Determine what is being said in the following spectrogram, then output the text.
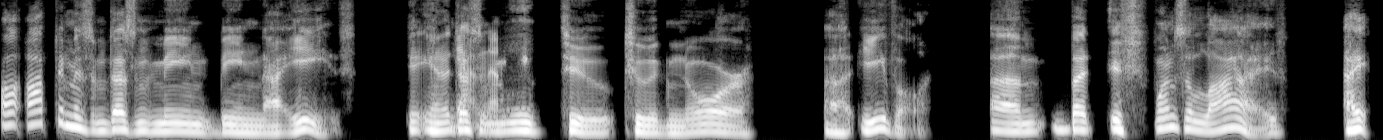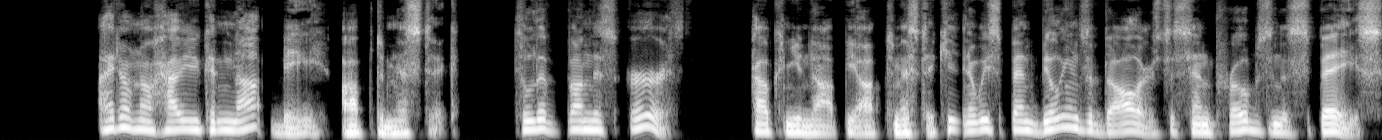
Well, optimism doesn't mean being naive, and it doesn't no. mean to to ignore uh, evil. Um, but if one's alive, I I don't know how you can not be optimistic to live on this earth how can you not be optimistic? You know, we spend billions of dollars to send probes into space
